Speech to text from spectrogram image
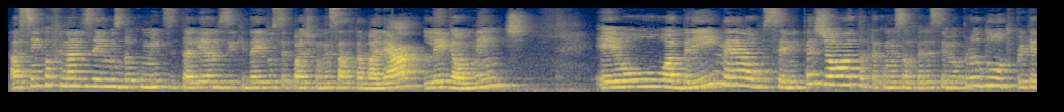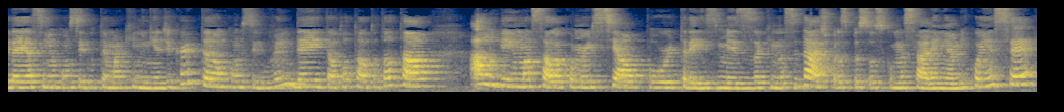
Assim que eu finalizei meus documentos italianos e que daí você pode começar a trabalhar legalmente, eu abri né, o CNPJ para começar a oferecer meu produto, porque daí assim eu consigo ter maquininha de cartão, consigo vender e tal, tal, tal, tal, tal, tal. Aluguei uma sala comercial por três meses aqui na cidade para as pessoas começarem a me conhecer,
